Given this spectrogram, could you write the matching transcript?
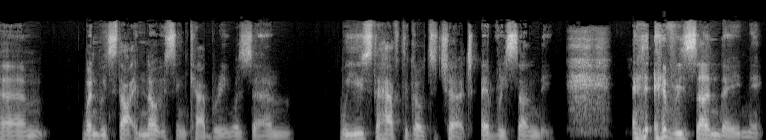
um, when we started noticing Cadbury was um, we used to have to go to church every Sunday. And every Sunday, Nick,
